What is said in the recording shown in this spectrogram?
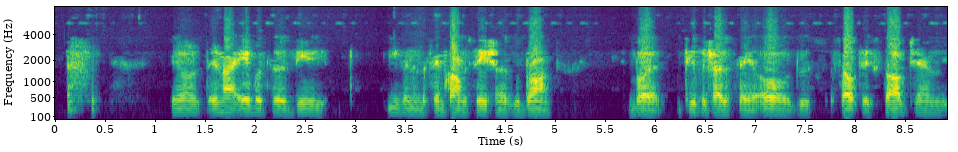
you know, they're not able to be even in the same conversation as LeBron. But people try to say, oh, this Celtics stopped him.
